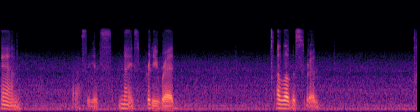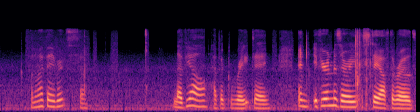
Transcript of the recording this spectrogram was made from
And uh, see, it's nice, pretty red. I love this red. One of my favorites. So, love y'all. Have a great day. And if you're in Missouri, stay off the roads.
